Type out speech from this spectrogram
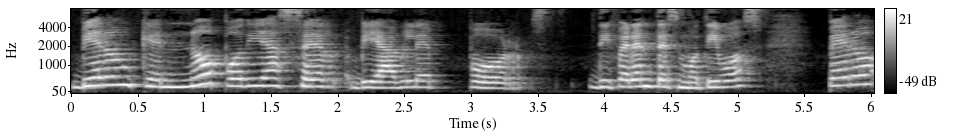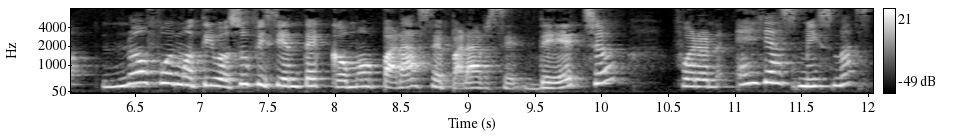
vieron que no podía ser viable por diferentes motivos, pero no fue motivo suficiente como para separarse. De hecho, fueron ellas mismas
